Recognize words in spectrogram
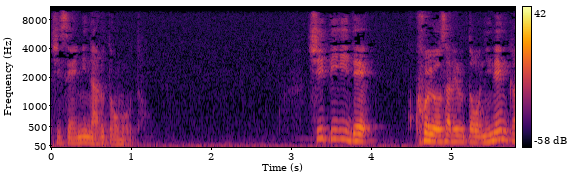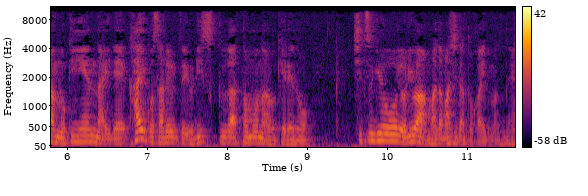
姿勢になると思うと。CPE で雇用されると2年間の期限内で解雇されるというリスクが伴うけれど、失業よりはまだましだと書いてますね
